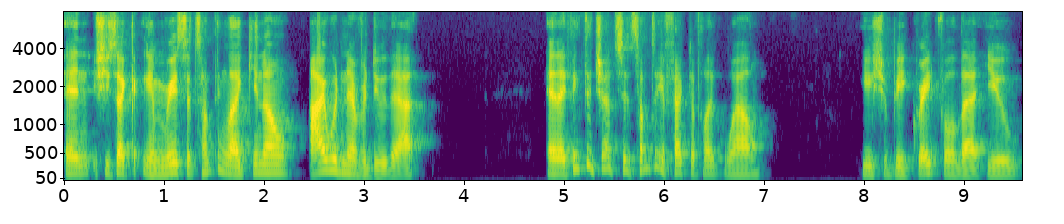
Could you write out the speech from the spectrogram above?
And she's like, and Maria said something like, you know, I would never do that. And I think the judge said something effective like, well, you should be grateful that you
